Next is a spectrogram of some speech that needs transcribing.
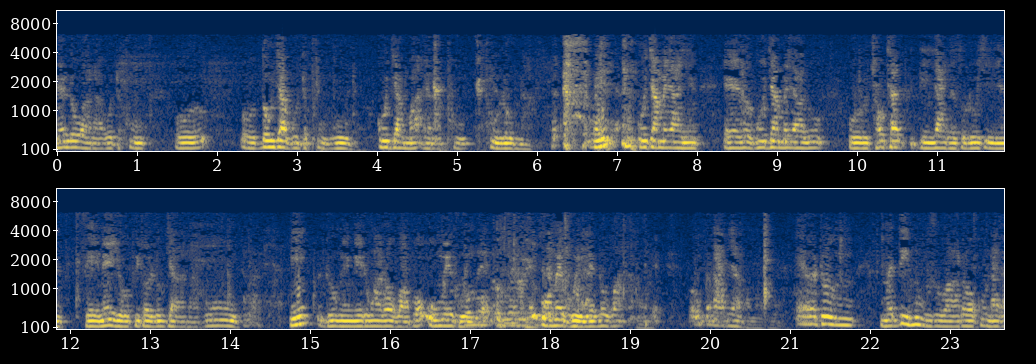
နဲ့လောက်ရတာကိုတခုဟိုဟိုသုံးချက်ကိုတဖူကိုကိုကြမှာအဲ့ဒါဖူဖူလုံးတာဟင်ကိုကြမရရင်အဲတော့ကိုကြမရလို့ဟို6ချက်တင်ရတယ်ဆိုလို့ရှိရင်ဇယ်နဲ့ရောပြီးတော့လုပ်ကြတာဟုတ်ဟင်ဒုငယ်ငယ်တုန်းကတော့ဟောပေါ့အိုးမဲကိုအိုးမဲကိုလည်းလုပ်ပါဟုတ်ကလားဗျာအဲတော့မတိမှုဆိုတော့ခုနက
